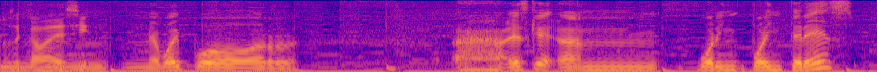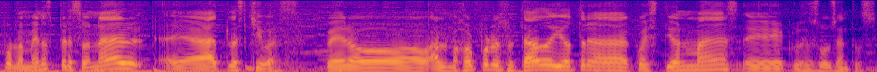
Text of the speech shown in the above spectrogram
nos acaba de decir. Mm, Me voy por. Ah, es que por, in- por interés, por lo menos personal, eh, Atlas Chivas. Pero a lo mejor por resultado y otra cuestión más, eh, Cruz Azul Santos.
